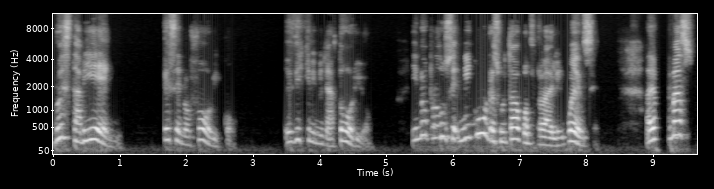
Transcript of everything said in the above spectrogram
No está bien, es xenofóbico, es discriminatorio y no produce ningún resultado contra la delincuencia. Además,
